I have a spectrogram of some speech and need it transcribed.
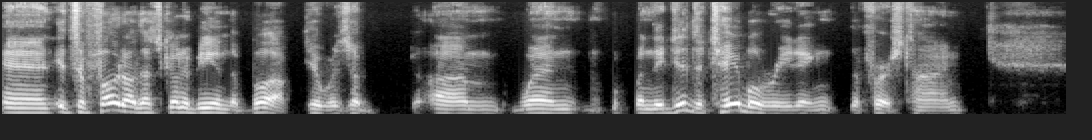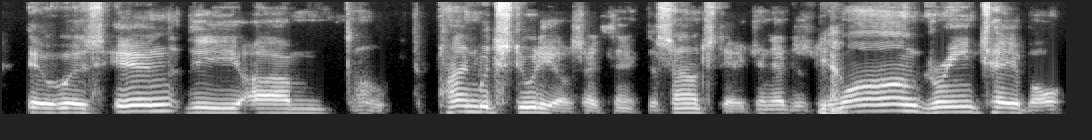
and it's a photo that's going to be in the book. There was a um, when when they did the table reading the first time, it was in the um, oh, Pinewood Studios, I think, the soundstage, and had this yeah. long green table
